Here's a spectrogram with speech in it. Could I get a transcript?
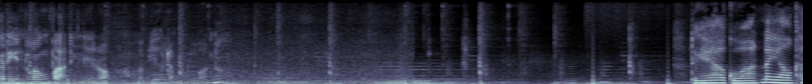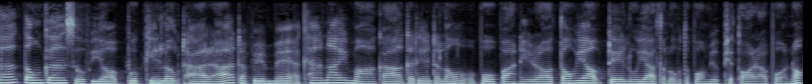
ကလေးနှလုံးပါတယ်လေတော့မပြောတတ်ဘူးပေါ့နော်တကယ်ကကိုကနှစ်ယောက်ခန်းသုံးခန်းဆိုပြီးတော့ booking လုပ်ထားတာဒါပေမဲ့အခန်းတိုင်းမှာကကတင်တစ်လုံးအပေါ်ပါနေတော့၃ယောက်တဲလို့ရသလိုသဘောမျိုးဖြစ်သွားတာပေါ့နော်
